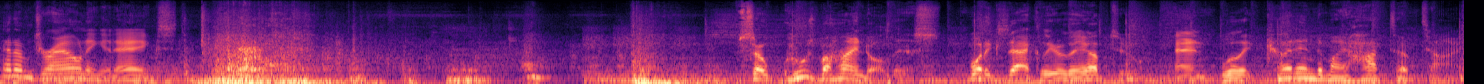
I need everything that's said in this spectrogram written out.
and I'm drowning in angst. So, who's behind all this? What exactly are they up to? And will it cut into my hot tub time?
